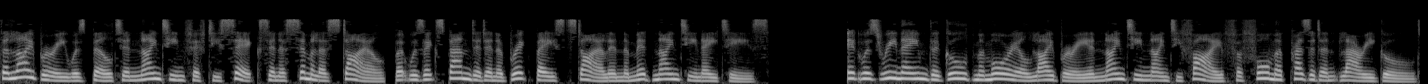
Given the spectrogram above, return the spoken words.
The library was built in 1956 in a similar style, but was expanded in a brick-based style in the mid-1980s. It was renamed the Gould Memorial Library in 1995 for former President Larry Gould.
